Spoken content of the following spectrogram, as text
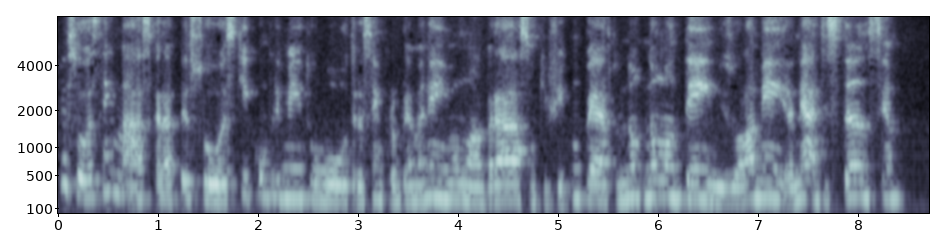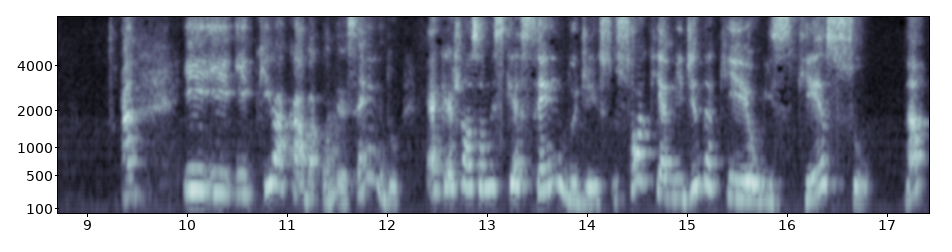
pessoas sem máscara, pessoas que cumprimentam outras sem problema nenhum, abraçam, que ficam perto, não, não mantêm o isolamento, né, a distância. Né? E, o que acaba acontecendo é que nós vamos esquecendo disso. Só que à medida que eu esqueço, né,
